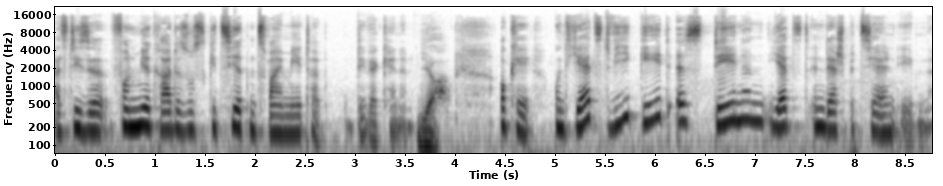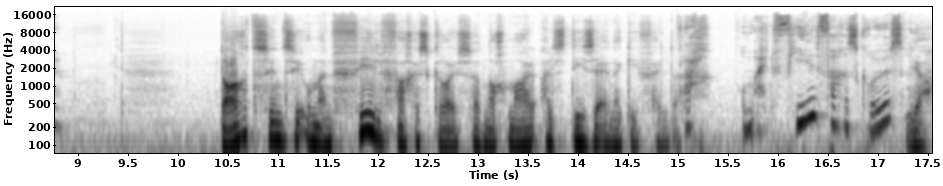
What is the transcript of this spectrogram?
als diese von mir gerade so skizzierten zwei Meter, die wir kennen. Ja, Okay, und jetzt, wie geht es denen jetzt in der speziellen Ebene? Dort sind sie um ein Vielfaches größer nochmal als diese Energiefelder. Ach, um ein Vielfaches größer? Ja,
